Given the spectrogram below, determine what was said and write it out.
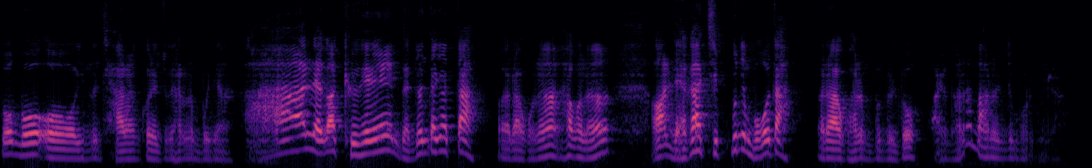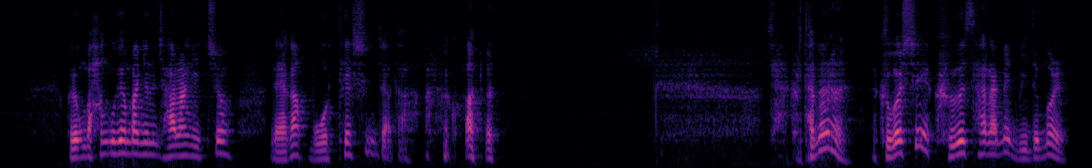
또뭐 어, 있는 자랑거리 중에 하나는 뭐냐? 아, 내가 교회에 몇 년 다녔다라고나 하거나 아, 내가 직분이 뭐다라고 하는 분들도 얼마나 많은지 모릅니다. 그리고 뭐 한국에만 있는 자랑이 있죠. 내가 모태 신자다라고 하는. 자, 그렇다면 그것이 그 사람의 믿음을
